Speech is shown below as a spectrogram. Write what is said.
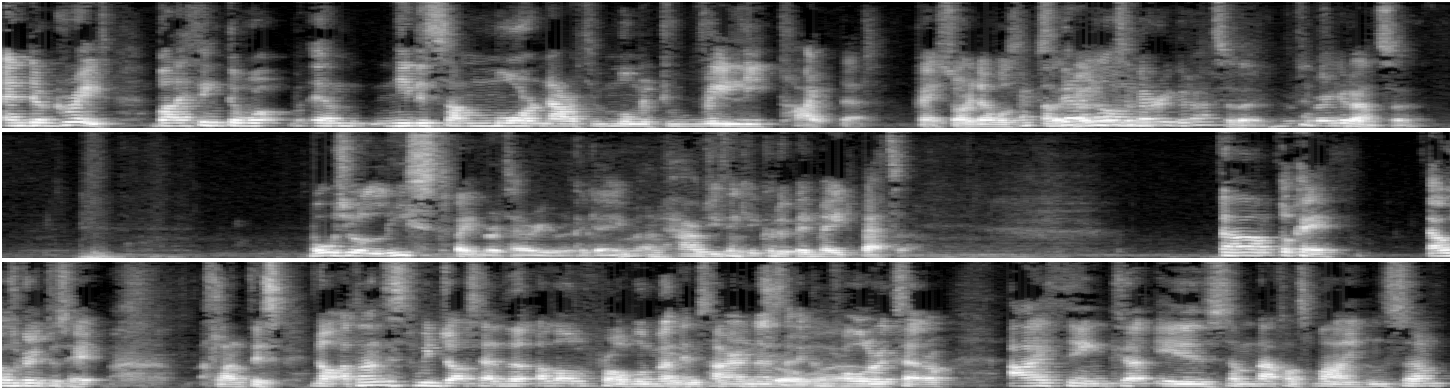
and they're great. But I think there were um, needed some more narrative moment to really type that. Okay, sorry, that was Excellent. a very No, that was a very good answer, though. That was a very good answer. What was your least favourite area of the game, and how do you think it could have been made better? Um, okay, I was going to say Atlantis. No, Atlantis. We just had a, a lot of problem, the entireness, control, controller, controller, etc. I think uh, is um, Natla's Mines. Um,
